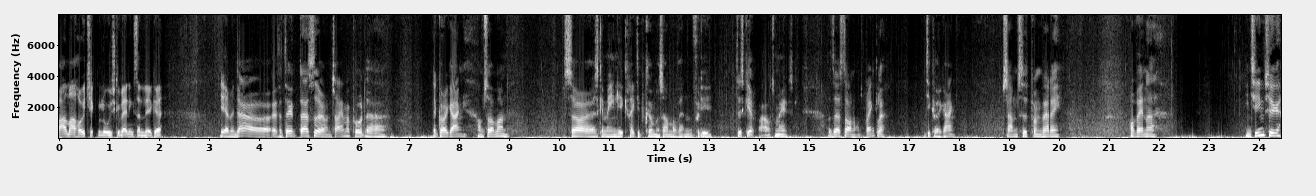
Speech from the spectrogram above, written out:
meget, meget højteknologiske vandingsanlæg her? Jamen, der, altså, der, der sidder jo en timer på, der, der går i gang om sommeren. Så øh, skal man egentlig ikke rigtig bekymre sig om at vande, fordi det sker bare automatisk. Og der står nogle sprinkler, de går i gang på samme tidspunkt hver dag. Og vander en time cirka.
